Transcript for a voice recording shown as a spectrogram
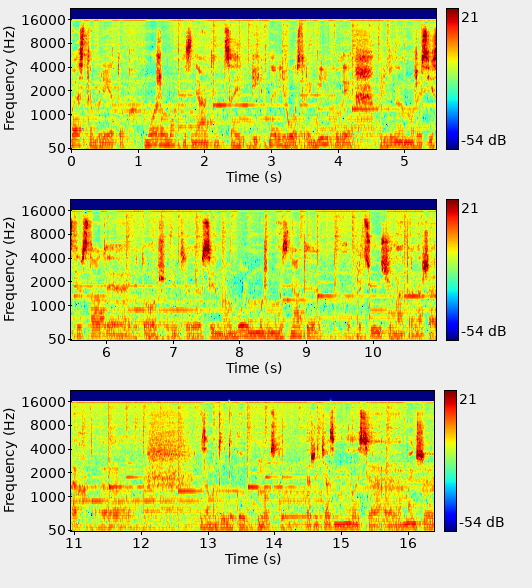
без таблеток можемо зняти цей біль. Навіть гострий біль, коли людина може сісти, встати від того, що від е, сильного болю, ми можемо його зняти, е, працюючи на тренажерах. е, За методикою Бубновського. Життя змінилося е, менше.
